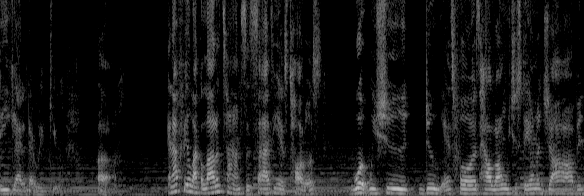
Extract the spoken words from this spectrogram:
lead, guide, and direct you. Uh, and I feel like a lot of times society has taught us what we should do as far as how long we should stay on a job and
